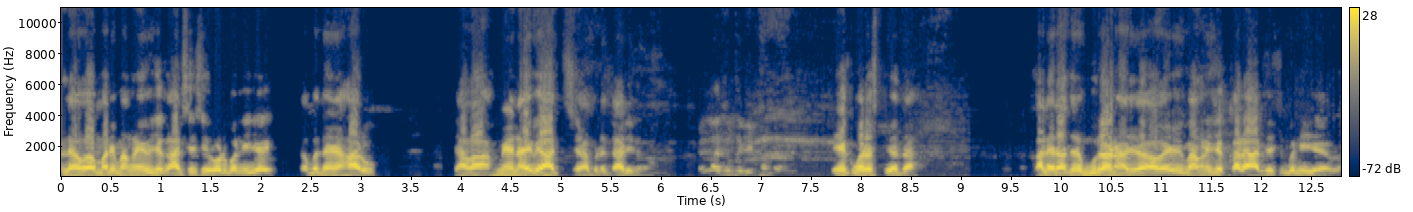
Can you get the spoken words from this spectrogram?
એટલે હવે અમારી માંગણી એવી છે કે આરસીસી રોડ બની જાય તો બધાને સારું જવા મેન હાઈવે આ જ છે આપણે તારીનો એક વર્ષથી હતા. કાલે રાત્રે બુરાણા છે. હવે એવી માંગણી છે કાલે આરસીસી બની જાય હવે.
